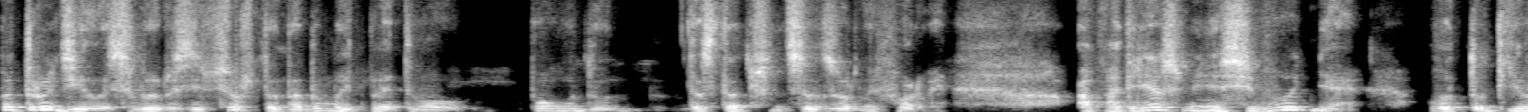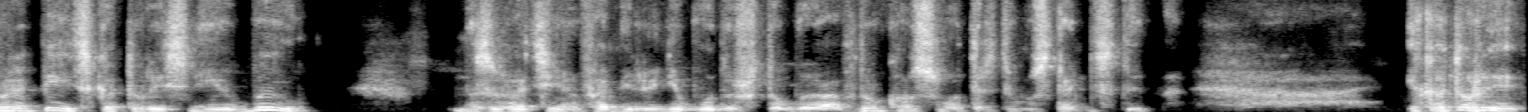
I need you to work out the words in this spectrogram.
потрудилась выразить все, что она думает по этому поводу в достаточно цензурной форме. А потряс меня сегодня вот тот европеец, который с нею был, называть его фамилию не буду, чтобы, а вдруг он смотрит, ему станет стыдно, и который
